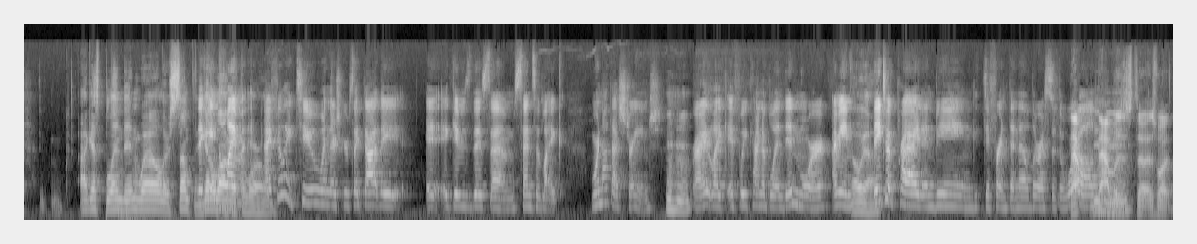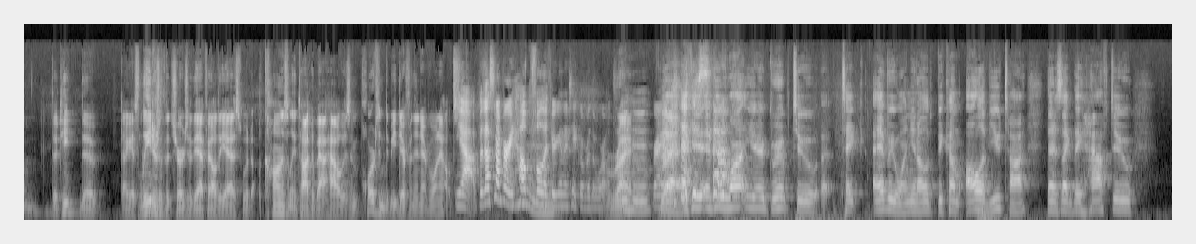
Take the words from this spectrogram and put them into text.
I guess blend in well or something, they get along claim. with the world. I feel like too when there's groups like that, they it, it gives this um, sense of like we're not that strange, right? Like if we kind of blend in more. I mean, Mm-hmm. Oh, yeah. they took pride in being different than all the rest of the That, world. that was that was what the te- the I guess leaders of the church of the FLDS would constantly talk about how it was important to be different than everyone else. yeah, but that's not very helpful Hmm. if you're going to take over the world. Right. Right. Yeah, if you if you want your group to uh, take everyone, you know, become all of Utah, then it's like they have to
